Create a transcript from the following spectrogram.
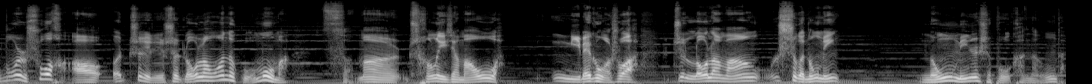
不是说好呃这里是楼兰王的古墓吗？怎么成了一间茅屋啊？你别跟我说这楼兰王是个农民，农民是不可能的。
